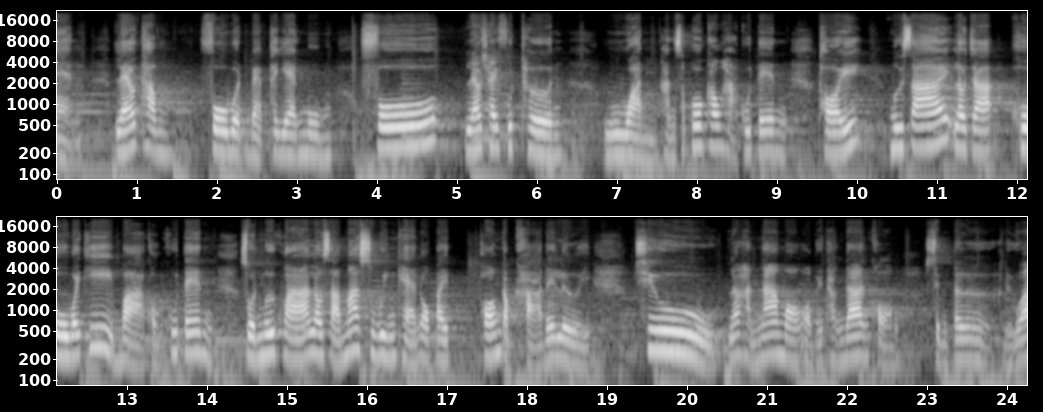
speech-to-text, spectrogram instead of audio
and แล้วทำ forward แบบทะแยงมุม four แล้วใช้ foot turn one หันสะโพกเข้าหาคู่เต้น ถอยมือซ้ายเราจะโฮไว้ที่บ่าของคู่เต้น ส่วนมือขวาเราสามารถสวิงแขนออกไป พร้อมกับขาได้เลย ชิวแล้วหันหน้ามองออกไปทางด้านของเซนเตอร์หรือว่า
